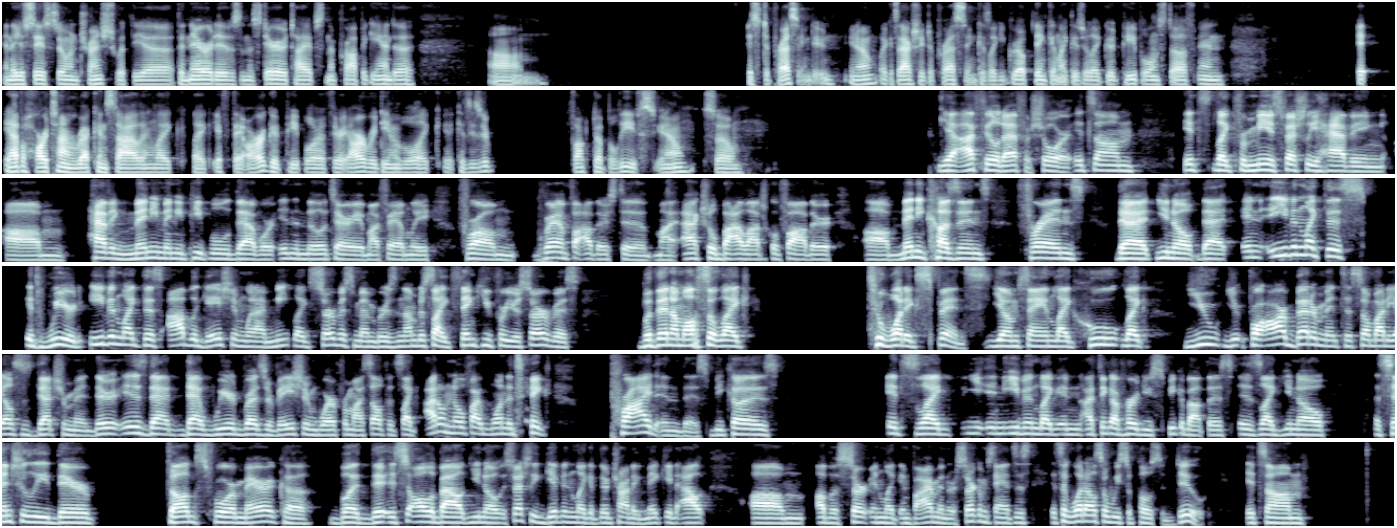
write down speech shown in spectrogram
And they just stay so entrenched with the uh, the narratives and the stereotypes and the propaganda. Um it's depressing, dude. You know, like it's actually depressing because like you grew up thinking like these are like good people and stuff, and you have a hard time reconciling like like if they are good people or if they are redeemable like because these are fucked up beliefs you know? So yeah i feel that for sure. It's um it's like for me especially having um having many many people that were in the military in my family from grandfathers to my actual biological father um many cousins friends that you know that and even like this it's weird. Even like this obligation when I meet like service members, and I'm just like, thank you for your service. But then I'm also like, to what expense? You know what I'm saying? Like, who, like, you, you for our betterment to somebody else's detriment there is that that weird reservation where for myself it's like i don't know if i want to take pride in this because it's like and even like and i think i've heard you speak about this is like you know essentially they're thugs for America, but it's all about, you know, especially given like if they're trying to make it out um of a certain like environment or circumstances, it's like what else are we supposed to do? It's um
